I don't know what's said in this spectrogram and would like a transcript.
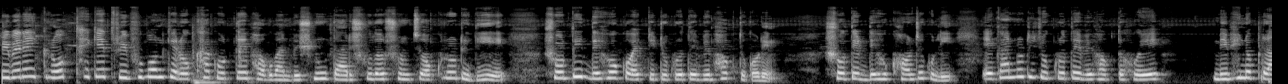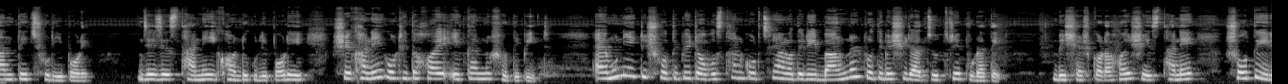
শিবের এই ক্রোধ থেকে ত্রিভুবনকে রক্ষা করতে ভগবান বিষ্ণু তার সুদর্শন চক্রটি দিয়ে সতীর দেহ কয়েকটি টুকরোতে বিভক্ত করেন। সতীর দেহ খণ্ডগুলি একান্নটি টুকরোতে বিভক্ত হয়ে বিভিন্ন প্রান্তে ছড়িয়ে পড়ে। যে যে স্থানে এই খণ্ডগুলি পড়ে, সেখানেই গঠিত হয় একান্ন সতীপীঠ। এমনই একটি সতীপীঠ অবস্থান করছে আমাদের এই বাংলার প্রতিবেশী রাজ্য ত্রিপুরাতে। বিশ্বাস করা হয় সেই স্থানে সতীর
